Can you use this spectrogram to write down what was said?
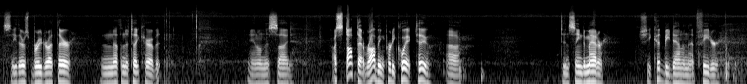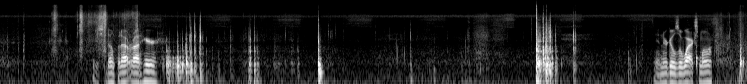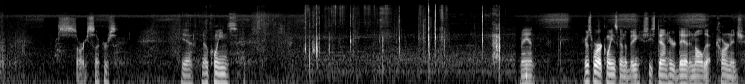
See, there's brood right there. Nothing to take care of it. And on this side, I stopped that robbing pretty quick too. Uh, didn't seem to matter. She could be down in that feeder. Just dump it out right here. And there goes a wax moth. Sorry, suckers. Yeah, no queens. Man, Here's where our queen's going to be. She's down here dead in all that carnage.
